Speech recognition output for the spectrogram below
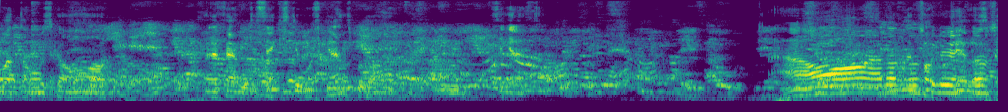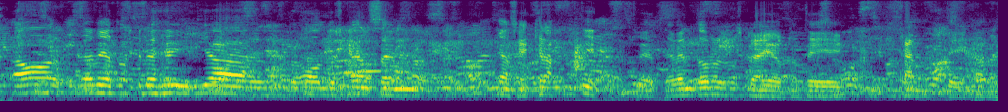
om att de ska ha 50-60 årsgräns på cigaretter. Ja, de, de skulle, de, ja, jag vet de skulle höja åldersgränsen ganska kraftigt. Vet. Jag vet inte om de skulle höja upp den till 50. Men,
